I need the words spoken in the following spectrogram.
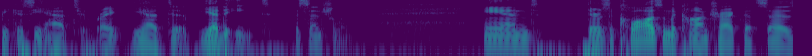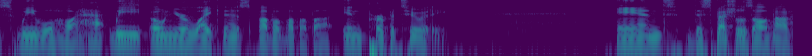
because he had to, right? He had to he had to eat essentially. And there's a clause in the contract that says we will ha- we own your likeness blah blah blah blah blah in perpetuity. And the special is all about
